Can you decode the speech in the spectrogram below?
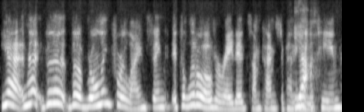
Yeah, and that the the rolling four lines thing, it's a little overrated sometimes depending yeah. on the team.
